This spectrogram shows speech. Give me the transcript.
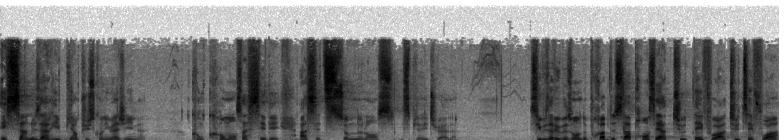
Et ça nous arrive bien plus qu'on imagine qu'on commence à céder à cette somnolence spirituelle. Si vous avez besoin de preuves de ça, pensez à toutes les fois, toutes ces fois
